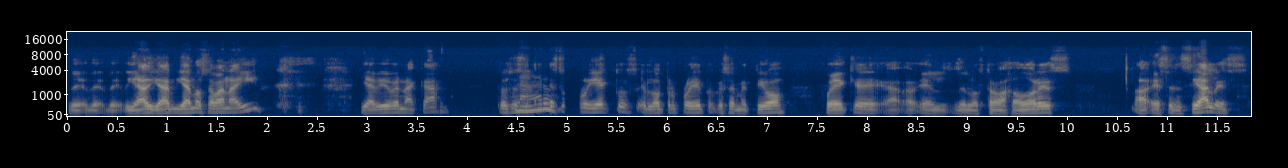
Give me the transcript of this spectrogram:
de, ya, ya, ya, no se van a ir, ya viven acá. Entonces, esos proyectos, el otro proyecto que se metió fue que el de los trabajadores esenciales,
